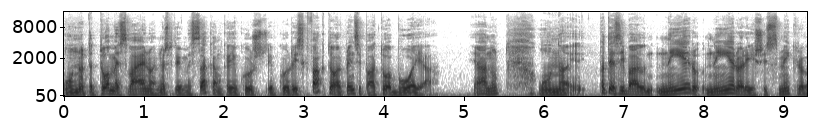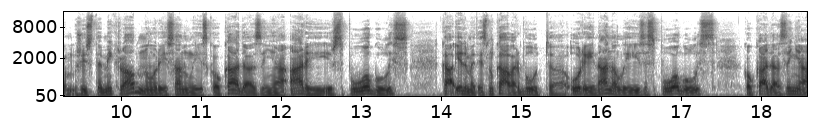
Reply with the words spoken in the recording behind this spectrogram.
Un, nu, to mēs vainojam. Nu, mēs sakām, ka jebkurš jebkur riska faktors principā to bojā. Jā, nu, un, patiesībā nieru, nieru arī šis, mikro, šis mikroalbumūrijas analīze kaut kādā ziņā arī ir spogulis. Kā, iedomājieties, nu, kā var būt urīna analīze, spogulis kaut kādā ziņā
